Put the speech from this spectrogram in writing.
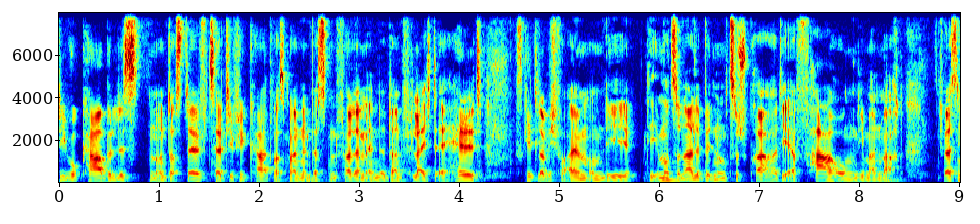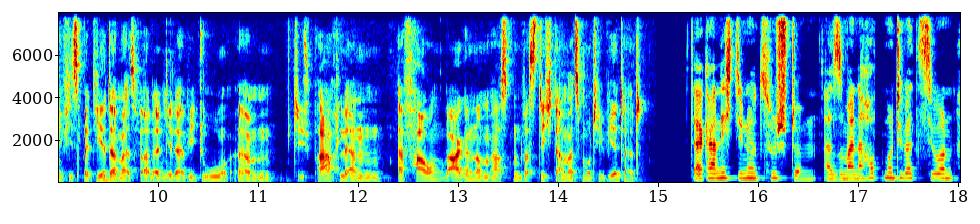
die Vokabellisten und das Delft-Zertifikat, was man im besten Fall am Ende dann vielleicht erhält. Es geht, glaube ich, vor allem um die, die emotionale Bindung zur Sprache, die Erfahrungen, die man macht. Ich weiß nicht, wie es bei dir damals war, Daniela, wie du ähm, die Sprachlernerfahrung wahrgenommen hast und was dich damals motiviert hat. Da kann ich dir nur zustimmen. Also meine Hauptmotivation,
